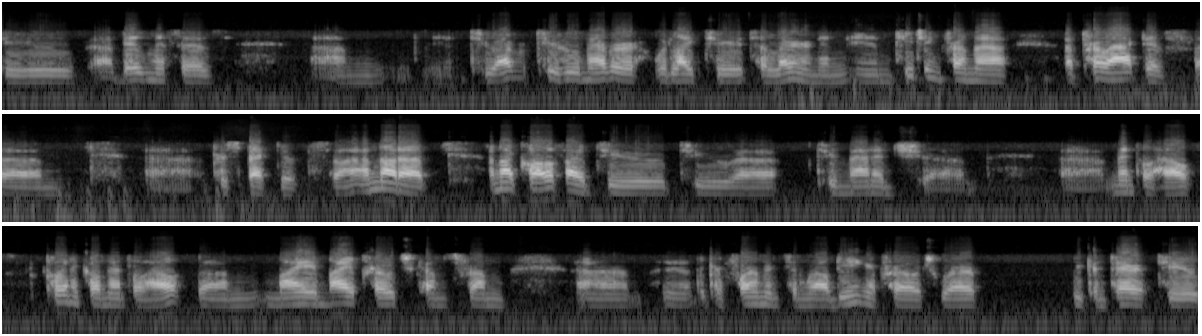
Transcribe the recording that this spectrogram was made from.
to businesses, um, to to whomever would like to, to learn, and, and teaching from a, a proactive um, uh, perspective. So I'm not a I'm not qualified to to uh, to manage uh, uh, mental health, clinical mental health. Um, my my approach comes from um, the performance and well-being approach, where we compare it to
